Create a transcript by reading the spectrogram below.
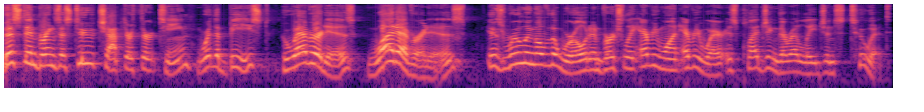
This then brings us to chapter 13, where the beast, whoever it is, whatever it is, is ruling over the world, and virtually everyone everywhere is pledging their allegiance to it.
